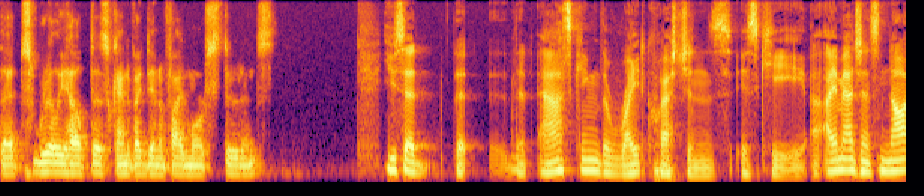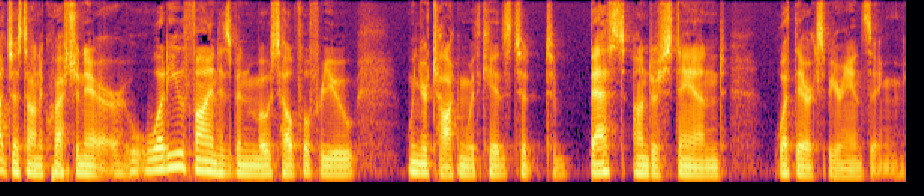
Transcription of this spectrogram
that's really helped us kind of identify more students you said that asking the right questions is key. I imagine it's not just on a questionnaire. What do you find has been most helpful for you when you're talking with kids to to best understand what they're experiencing?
